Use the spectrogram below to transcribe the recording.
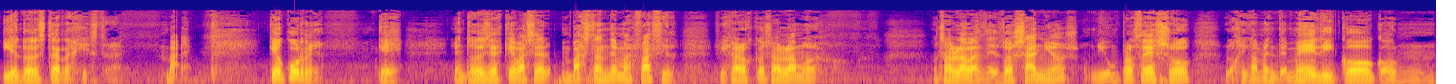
y entonces te registran. Vale. ¿Qué ocurre? Que entonces es que va a ser bastante más fácil. Fijaros que os hablamos os hablaba de dos años, de un proceso, lógicamente médico, con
